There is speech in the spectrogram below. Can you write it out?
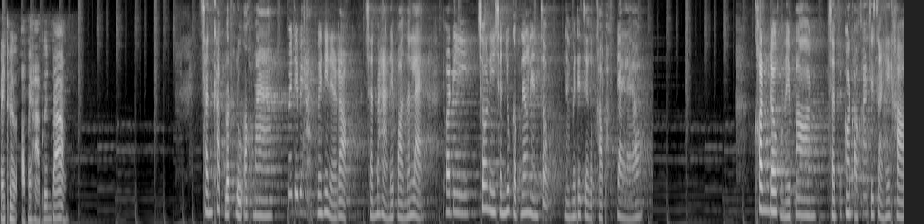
ไปเถอะออกไปหาเพื่อนบ้าง ฉันขับรถหรูออกมา ไม่ได้ไปหาเพื่อนที่ไหนหรอก ฉันมาหาในปอนนั่นแหละ พอดีช่วงนี้ฉันยุ่งกับเรื่องเรียนจบเลยไม่ได้เจอกับเขาพักใหญ่แล้วคอนโดของในปอนฉันเป็นคนออกค่าใช้จ่ายให้เขา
